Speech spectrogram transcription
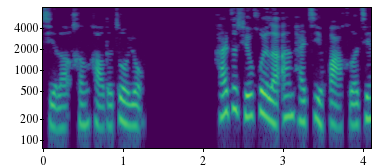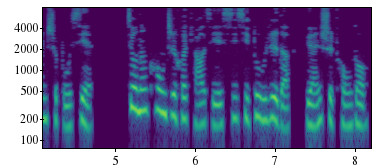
起了很好的作用。孩子学会了安排计划和坚持不懈，就能控制和调节嬉戏度日的原始冲动。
